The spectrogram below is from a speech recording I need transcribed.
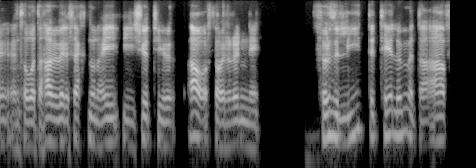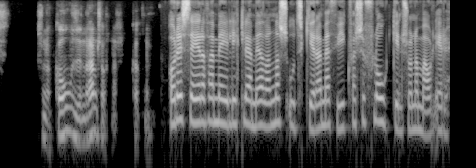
en þó að þetta hafi verið þekkt núna í, í 70 ár þá er rauninni förðu lítið til um þetta af svona góðum rannsóknarköknum. Órið segir að það megi líklega meðal annars útskýra með því hversu flókin svona mál eru.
